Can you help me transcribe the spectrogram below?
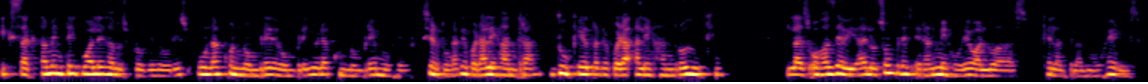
exactamente iguales a los profesores, una con nombre de hombre y una con nombre de mujer, ¿cierto? Una que fuera Alejandra Duque y otra que fuera Alejandro Duque, las hojas de vida de los hombres eran mejor evaluadas que las de las mujeres,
